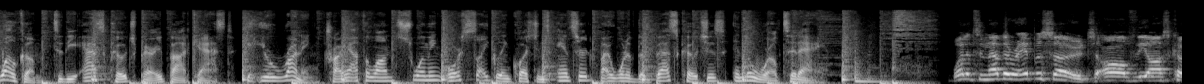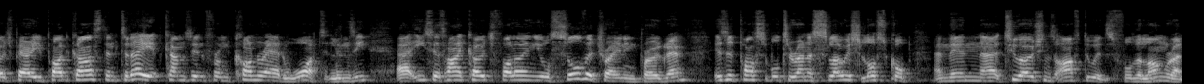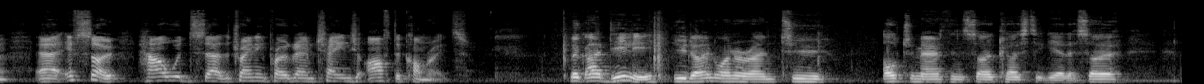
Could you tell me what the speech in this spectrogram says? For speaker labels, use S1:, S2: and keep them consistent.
S1: Welcome to the Ask Coach Parry podcast. Get your running, triathlon, swimming, or cycling questions answered by one of the best coaches in the world today.
S2: Well, it's another episode of the Ask Coach Parry podcast, and today it comes in from Conrad Watt, Lindsay. Uh, he says, Hi, Coach, following your silver training program, is it possible to run a slowish Loskop and then uh, two oceans afterwards for the long run? Uh, if so, how would uh, the training program change after Comrades?
S3: Look, ideally, you don't want to run two ultra marathons so close together. So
